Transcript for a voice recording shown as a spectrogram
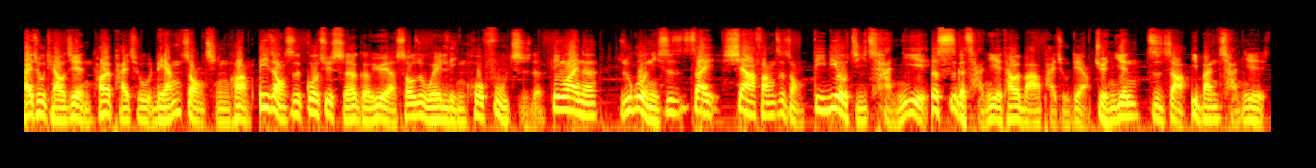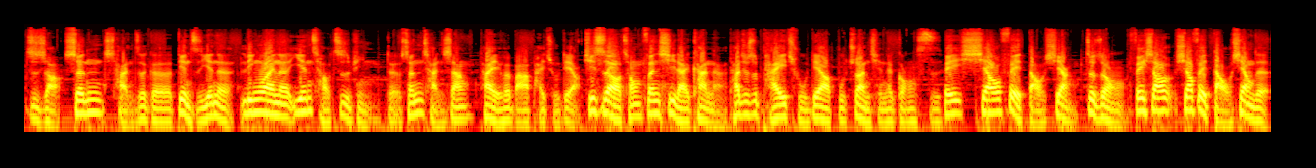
排除条件，它会排除两种情况。第一种是过去十二个月啊，收入为零或负值的。另外呢，如果你是在下方这种第六级产业，这四个产业它会把它排除掉：卷烟制造、一般产业制造、生产这个电子烟的。另外呢，烟草制品的生产商，它也会把它排除掉。其实哦，从分析来看呢、啊，它就是排除掉不赚钱的公司，非消费导向这种非消消费导向的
